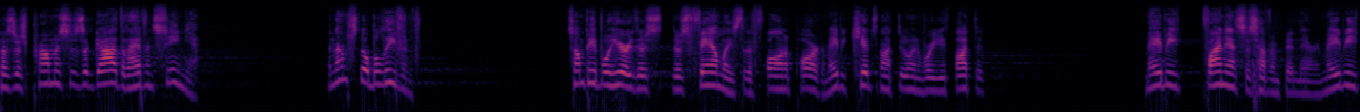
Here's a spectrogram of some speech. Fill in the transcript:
because there's promises of God that I haven't seen yet. And I'm still believing. Some people here, there's, there's families that have fallen apart, or maybe kids not doing where you thought that. Maybe finances haven't been there, and maybe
